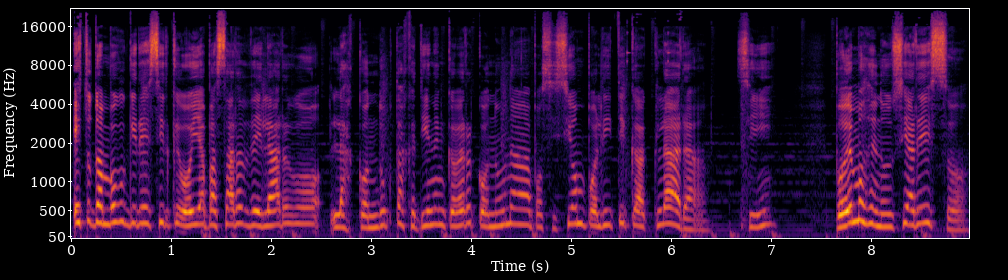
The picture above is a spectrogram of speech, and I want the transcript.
Esto tampoco quiere decir que voy a pasar de largo las conductas que tienen que ver con una posición política clara, ¿sí? Podemos denunciar eso.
